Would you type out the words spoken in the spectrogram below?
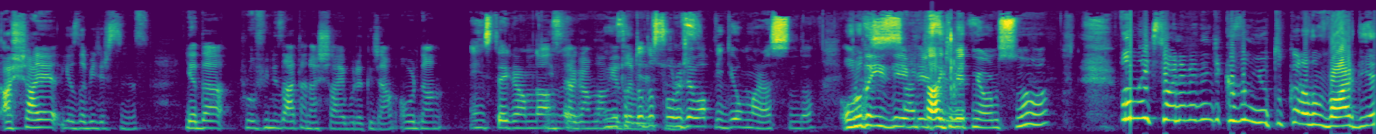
aşağıya yazabilirsiniz. Ya da profilini zaten aşağıya bırakacağım. Oradan Instagram'dan, Instagram'dan ve YouTube'da da soru cevap videom var aslında. onu da Sen izleyebilirsiniz. takip etmiyormuşsun ama. Bunu hiç söylemedin ki kızım YouTube kanalım var diye.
